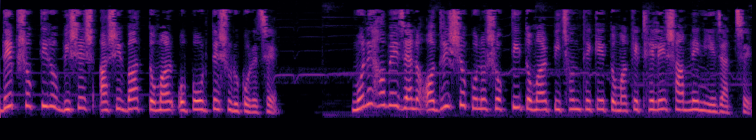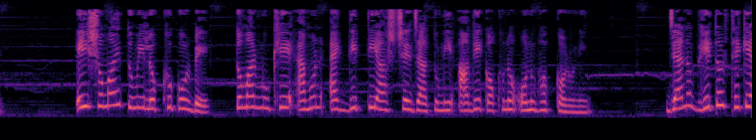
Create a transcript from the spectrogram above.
দেবশক্তিরও বিশেষ আশীর্বাদ তোমার ওপরতে শুরু করেছে। মনে হবে যেন অদৃশ্য কোনো শক্তি তোমার পিছন থেকে তোমাকে ঠেলে সামনে নিয়ে যাচ্ছে। এই সময় তুমি লক্ষ্য করবে, তোমার মুখে এমন এক দীপ্তি আসছে যা তুমি আগে কখনো অনুভব করনি। যেন ভেতর থেকে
